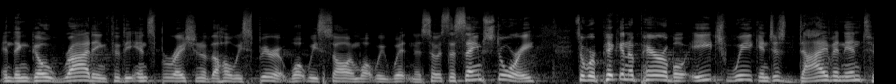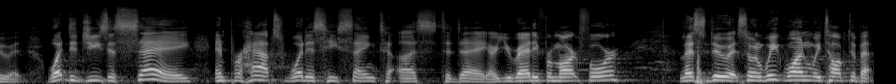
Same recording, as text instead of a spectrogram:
and then go writing through the inspiration of the Holy Spirit what we saw and what we witnessed. So it's the same story so we're picking a parable each week and just diving into it. What did Jesus say? And perhaps what is he saying to us today? Are you ready for Mark 4? Let's do it. So in week one, we talked about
